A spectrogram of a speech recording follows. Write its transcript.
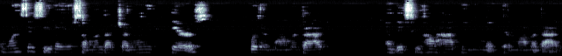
Once they see that you're someone that genuinely cares for their mom or dad, and they see how happy you make their mom or dad,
